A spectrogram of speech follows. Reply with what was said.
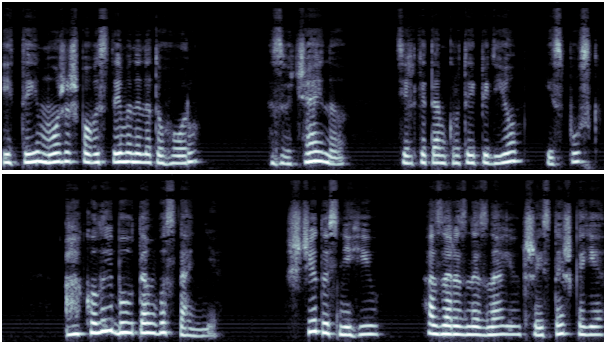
І ти можеш повести мене на ту гору? Звичайно, тільки там крутий підйом і спуск. А коли був там востаннє? Ще до снігів, а зараз не знаю, чи й стежка є.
